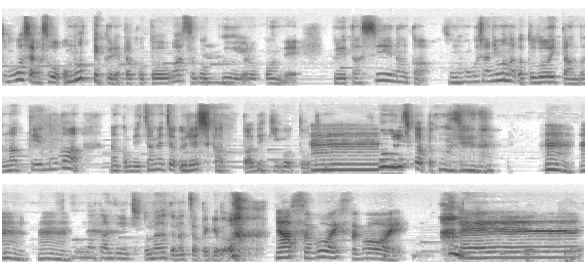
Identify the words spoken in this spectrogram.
保護者がそう思ってくれたことはすごく喜んでくれたし、うん、なんかその保護者にもなんか届いたんだなっていうのがなんかめちゃめちゃ嬉しかった出来事うん、嬉しかったかもしれない。うんうんうん、そんな感じでちょっと長くなっちゃったけど。いやすごいすごい。へえ。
